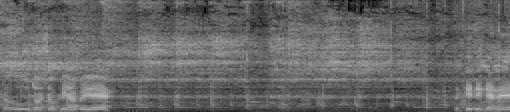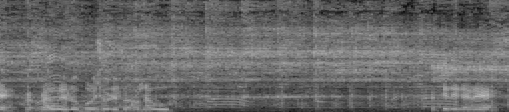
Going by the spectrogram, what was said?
တော့ဦးတော့ချက်ပြရပေးတယ်ပကိတိကလည်းရာဝီလိုဘိုးရှိုးတယ်ဆိုအောင်တော့ဦးပကိ တိက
